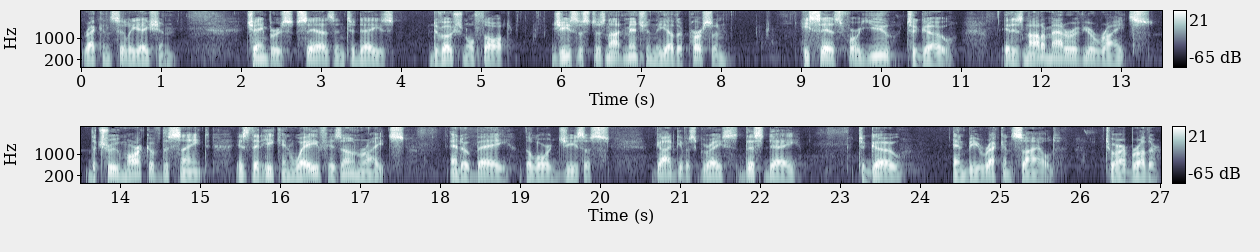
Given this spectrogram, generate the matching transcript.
reconciliation. Chambers says in today's devotional thought Jesus does not mention the other person. He says, For you to go. It is not a matter of your rights. The true mark of the saint is that he can waive his own rights and obey the Lord Jesus. God give us grace this day to go and be reconciled to our brother.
